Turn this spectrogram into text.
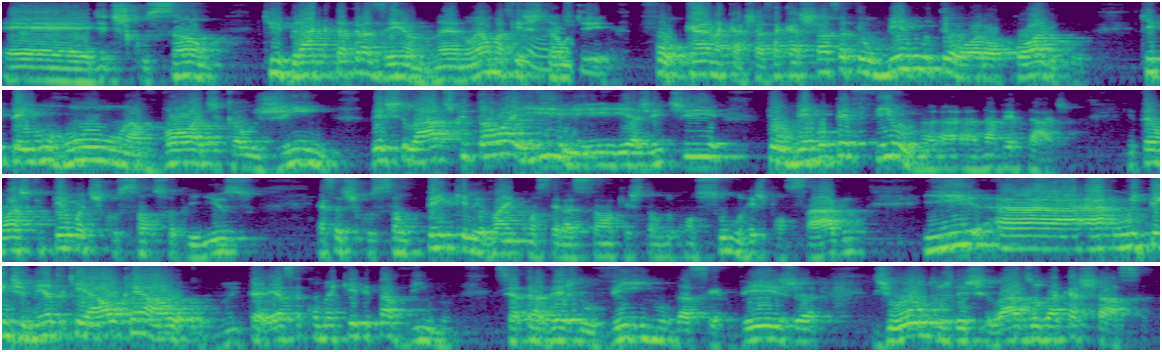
é, de discussão que o IBRAC está trazendo, né? não é uma questão de focar na cachaça. A cachaça tem o mesmo teor alcoólico que tem o rum, a vodka, o gin, destilados que estão aí e a gente tem o mesmo perfil, na, na verdade. Então, eu acho que tem uma discussão sobre isso. Essa discussão tem que levar em consideração a questão do consumo responsável e a, a, o entendimento que álcool é álcool, não interessa como é que ele está vindo, se através do vinho, da cerveja, de outros destilados ou da cachaça.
